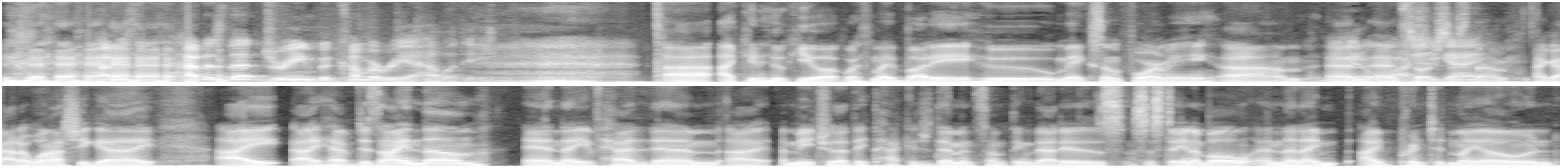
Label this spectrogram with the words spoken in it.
how, does, how does that dream become a reality? Uh, I can hook you up with my buddy who makes them for me um, and, and sources guy? them. I got a washi guy. I I have designed them and I've had them. I made sure that they packaged them in something that is sustainable, and then I I printed my own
